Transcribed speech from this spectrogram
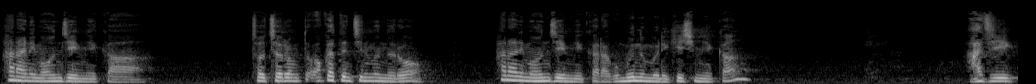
하나님 언제입니까? 저처럼 똑같은 질문으로 하나님 언제입니까? 라고 묻는 분이 계십니까? 아직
